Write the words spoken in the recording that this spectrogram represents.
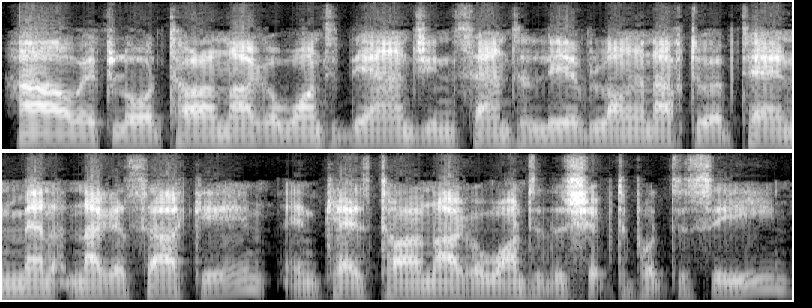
how if Lord Toranaga wanted the Anjin-san to live long enough to obtain men at Nagasaki, in case Toranaga wanted the ship to put to sea,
